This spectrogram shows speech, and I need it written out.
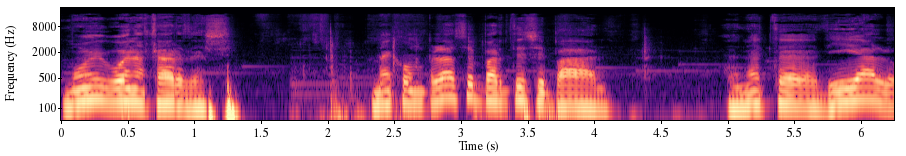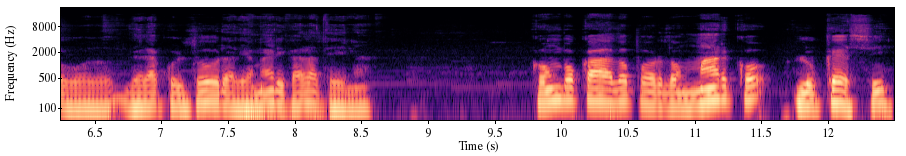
Muy buenas tardes. Me complace participar en este diálogo de la cultura de América Latina, convocado por don Marco Lucchesi,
